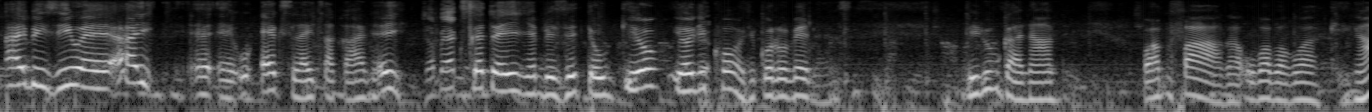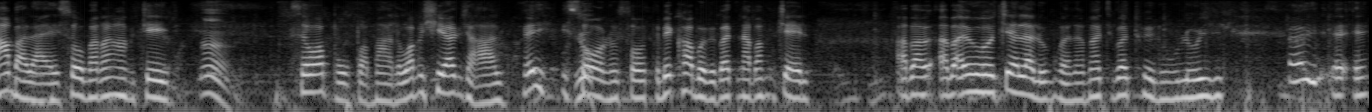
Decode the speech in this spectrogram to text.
isika yesitshaba ayibiziwe ayi eh eh u-x la itsagane heyi qedwe yinyembezi edonki yo yona ikhona ikorobela. Bila umnganami wamfaka ubaba kwakhe ngihamba laye so mara angangitsheli sewabhubha mara wamshiya njalo. Heyi isono soda bekhabo bebathi nabamtshela. Aba- abayotshela lo mngane amathi bathwele uloyile. Hayi e-e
